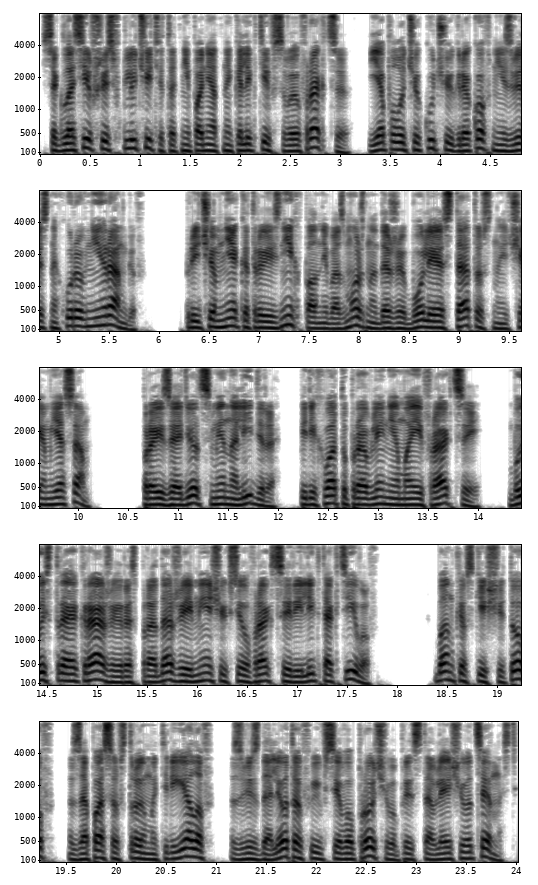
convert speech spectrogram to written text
Согласившись включить этот непонятный коллектив в свою фракцию, я получу кучу игроков неизвестных уровней и рангов, причем некоторые из них вполне возможно даже более статусные, чем я сам. Произойдет смена лидера, перехват управления моей фракцией, быстрая кража и распродажа имеющихся у фракции реликт активов. банковских счетов, запасов стройматериалов, звездолетов и всего прочего, представляющего ценность.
